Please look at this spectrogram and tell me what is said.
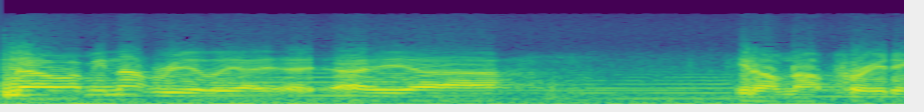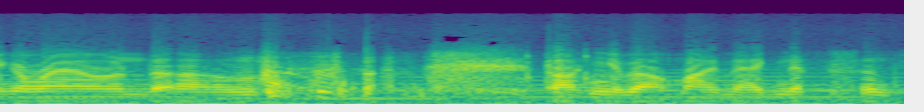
no, I mean not really. I, I, I uh, you know, I'm not parading around um, talking about my magnificence.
